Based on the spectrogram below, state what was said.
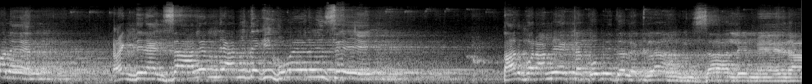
বলেন, একদিন এক জালেম রে আমি দেখি ঘুমিয়ে রয়েছে। তারপর আমি একটা কবিতা লিখলাম, জালেমেরা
